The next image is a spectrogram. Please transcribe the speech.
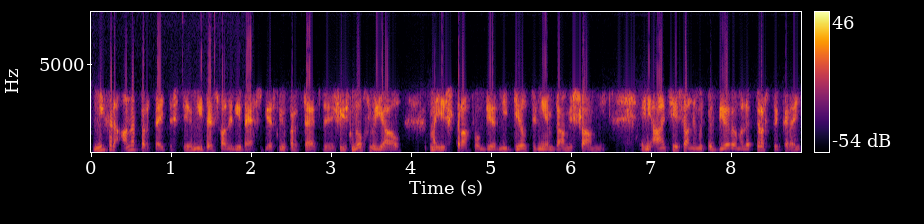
Nie vir 'n ander party te stem nie. Dis wanneer die wegspeers nie party is, dis jy's nog lojaal, maar jy straf hom deur nie deel te neem daarmee saam nie. En die ANC sal nou moet probeer om hulle terug te kry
